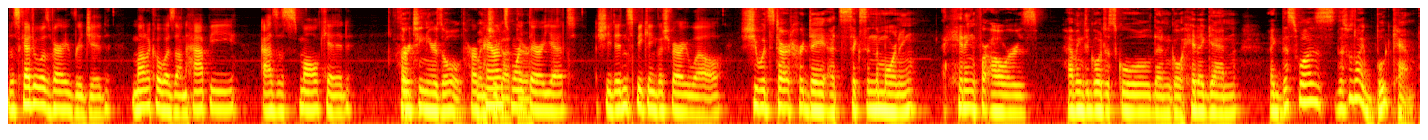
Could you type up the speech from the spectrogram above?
The schedule was very rigid. Monica was unhappy as a small kid. 13 years old. Her parents weren't there yet. She didn't speak English very well. She would start her day at 6 in the morning, hitting for hours, having to go to school, then go hit again. Like this was this was like boot camp.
